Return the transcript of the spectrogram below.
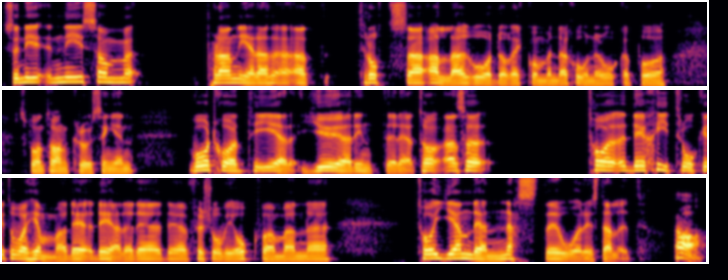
Så ni, ni som planerar att trotsa alla råd och rekommendationer och åka på spontancruisingen. Vårt råd till er, gör inte det. Ta, alltså, ta, det är skittråkigt att vara hemma, det, det är det, det, det förstår vi också. va, Men eh, ta igen det nästa år istället. Ja,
